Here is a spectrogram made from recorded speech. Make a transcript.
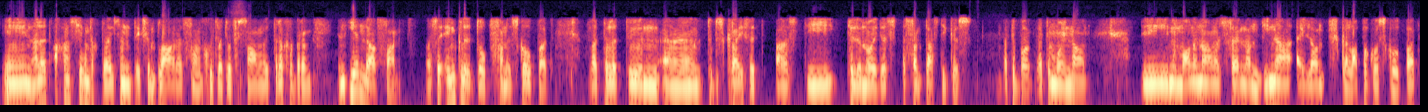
en hulle het 78000 eksemplare van goed wat hulle versamel het teruggebring en een daarvan was 'n enkele dop van 'n skilpad wat hulle toe in uh te beskryf het as die Telenoidus fantasticus. Wat 'n wat 'n mooi naam. Die normale naam is Fernandina Eiland Galapagos skilpad.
